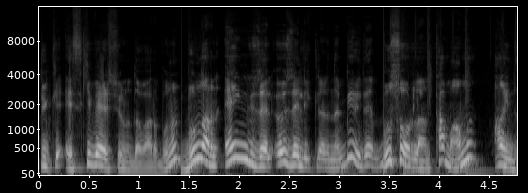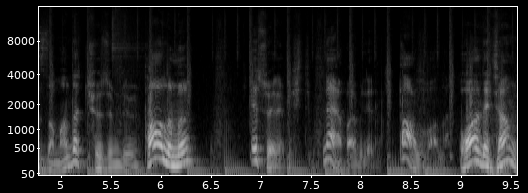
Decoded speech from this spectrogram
Çünkü eski versiyonu da var bunun. Bunların en güzel özelliklerinden biri de bu soruların tamamı aynı zamanda çözümlü. Pahalı mı? E söylemiştim. Ne yapabilirim ki? Pahalı valla. O halde Can,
